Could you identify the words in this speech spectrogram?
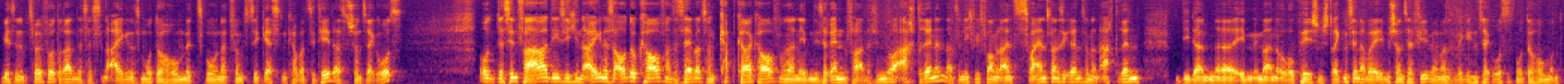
Wir sind um 12 Uhr dran. Das ist ein eigenes Motorhome mit 250 Gästen Kapazität, also schon sehr groß. Und das sind Fahrer, die sich ein eigenes Auto kaufen, also selber so ein Cup-Car kaufen und dann eben diese Rennen fahren. Das sind nur acht Rennen, also nicht wie Formel 1 22 Rennen, sondern acht Rennen, die dann äh, eben immer an europäischen Strecken sind, aber eben schon sehr viel. Wir haben also wirklich ein sehr großes Motorhome und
